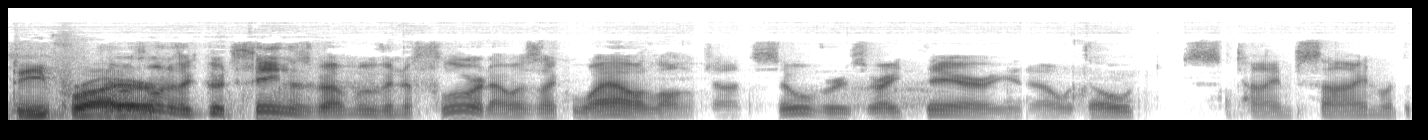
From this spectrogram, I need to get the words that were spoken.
deep fryer. That was one of the good things about moving to Florida. I was like, wow, Long John Silver's right there, you know, with the old time sign with the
